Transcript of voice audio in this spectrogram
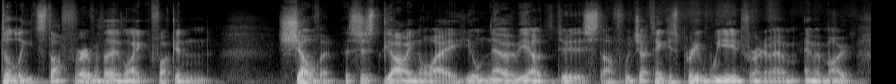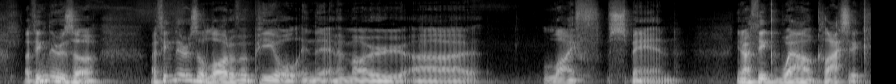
delete stuff forever. They like fucking shelve it. It's just going away. You'll never be able to do this stuff, which I think is pretty weird for an MM- MMO. I think there is a, I think there is a lot of appeal in the MMO uh, lifespan. You know, I think WoW Classic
